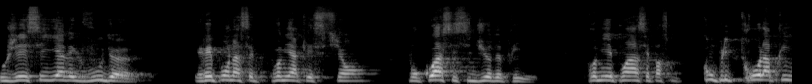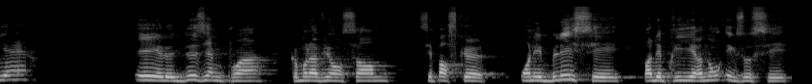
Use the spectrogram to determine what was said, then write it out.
où j'ai essayé avec vous de répondre à cette première question. Pourquoi c'est si dur de prier? Premier point, c'est parce qu'on complique trop la prière. Et le deuxième point, comme on l'a vu ensemble, c'est parce que on est blessé par des prières non exaucées,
